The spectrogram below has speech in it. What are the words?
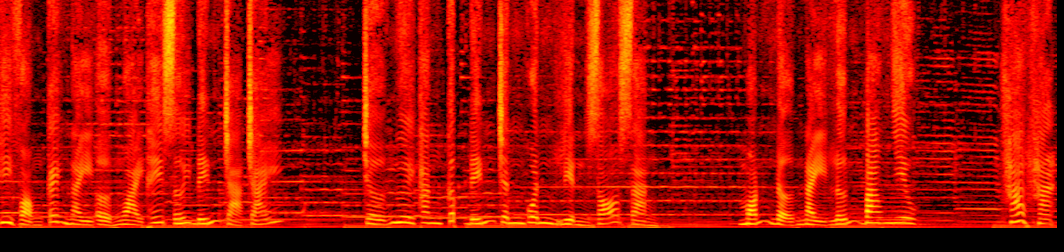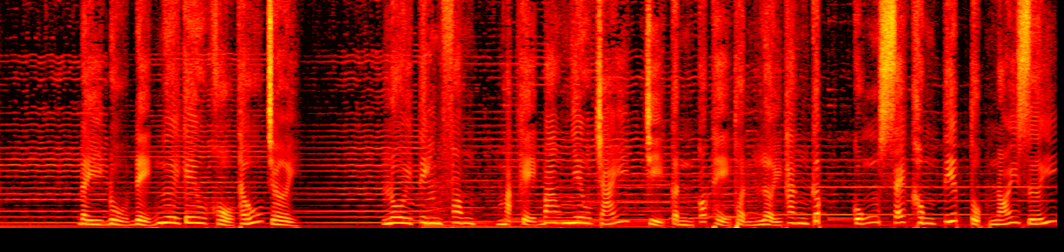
hy vọng cái này ở ngoài thế giới đến trả trái. Chờ ngươi thăng cấp đến chân quân liền rõ ràng. Món nợ này lớn bao nhiêu? Ha ha! Đầy đủ để ngươi kêu khổ thấu trời. Lôi tinh phong, mặc kệ bao nhiêu trái, Chỉ cần có thể thuận lợi thăng cấp, Cũng sẽ không tiếp tục nói dưới.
